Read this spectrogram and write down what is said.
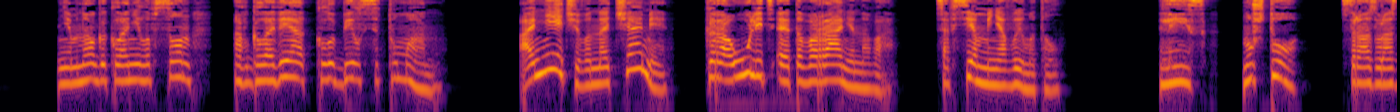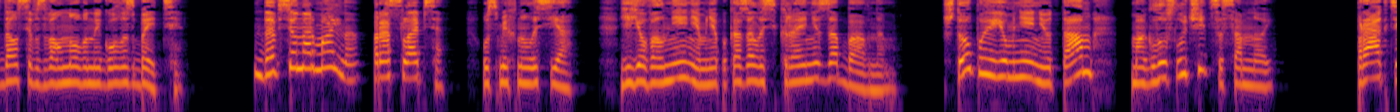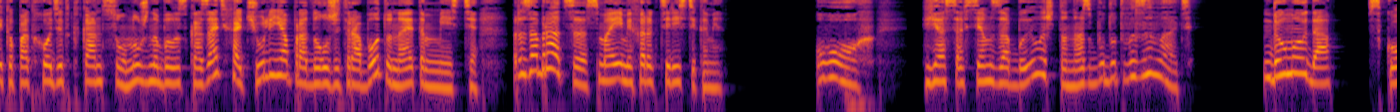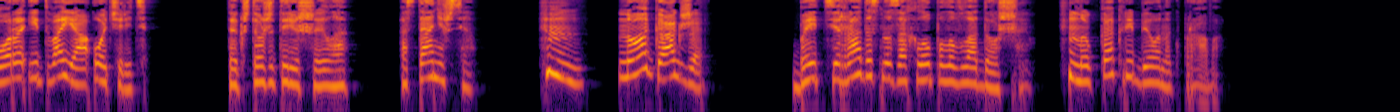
Немного клонила в сон, а в голове клубился туман. А нечего ночами караулить этого раненого. Совсем меня вымотал. «Лиз, ну что?» — сразу раздался взволнованный голос Бетти. «Да все нормально, расслабься», — усмехнулась я. Ее волнение мне показалось крайне забавным. Что, по ее мнению, там могло случиться со мной? Практика подходит к концу. Нужно было сказать, хочу ли я продолжить работу на этом месте, разобраться с моими характеристиками. Ох, я совсем забыла, что нас будут вызывать. Думаю, да. Скоро и твоя очередь. Так что же ты решила? Останешься? Хм, ну а как же? Бетти радостно захлопала в ладоши. Ну, как ребенок, право.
